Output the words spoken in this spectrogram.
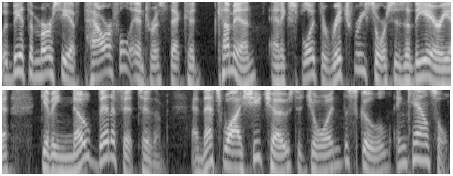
would be at the mercy of powerful interests that could come in and exploit the rich resources of the area, giving no benefit to them. And that's why she chose to join the school and council.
